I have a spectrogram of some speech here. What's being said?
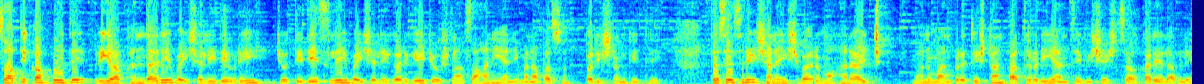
स्वाती काकुळते प्रिया खंदारे वैशाली देवरे ज्योती देसले वैशाली गर्गे ज्योष्णा सहानी यांनी मनापासून परिश्रम घेतले. तसेच श्री शनैश्वर महाराज हनुमान प्रतिष्ठान पाथर्डी यांचे विशेष सहकार्य लाभले.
